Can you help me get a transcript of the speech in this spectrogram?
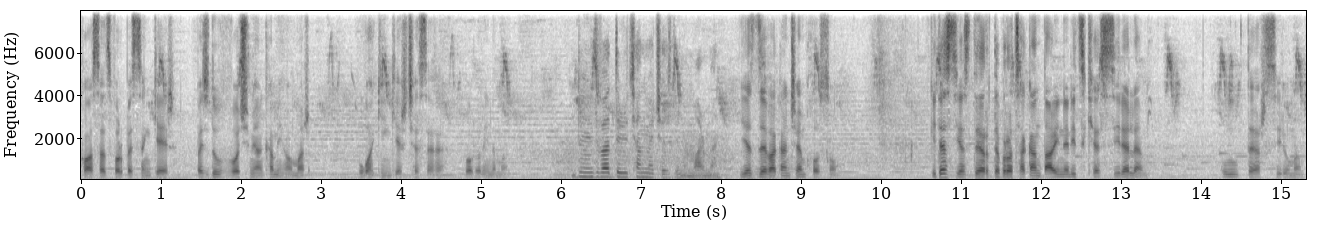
Քո ասած որպես ընկեր, բայց դու ոչ մի անգամ իմ համար ուղակի ընկեր չես եղել, բոլորի նման։ Դու ինձ վատ դրության մեջ ես դնում Արման։ Ես ձևական չեմ խոսում։ Գիտես, ես դեռ դպրոցական տարիներից քեզ սիրել եմ ու դեռ սիրում եմ։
